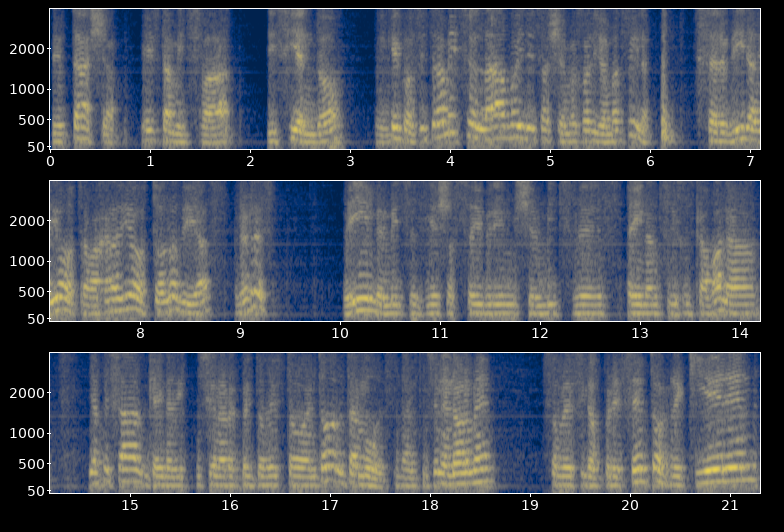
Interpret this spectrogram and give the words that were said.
detalla esta mitzvah, diciendo ¿En qué consiste la mitzvah? La voy de Matfila. Servir a Dios, trabajar a Dios todos los días en el rezo. Y a pesar de que hay una discusión al respecto de esto en todo el Talmud, es una discusión enorme sobre si los preceptos requieren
